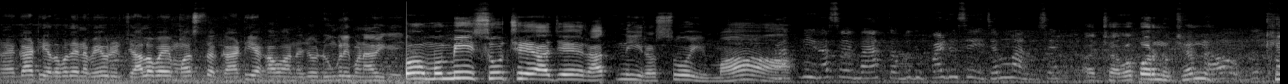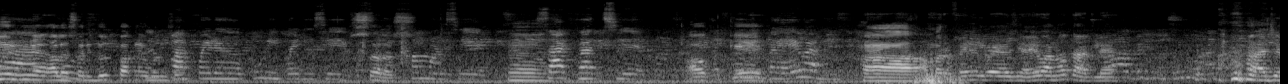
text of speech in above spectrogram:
અને ગાંઠિયા તો બધાના ફેવરિટ છે. હાલો ભાઈ મસ્ત ગાંઠિયા ખાવા અને જો ડુંગળી પણ આવી ગઈ. તો મમ્મી શું છે આજે રાતની રસોઈમાં? રાતની રસોઈમાં તો બધું પડ્યું છે જમવાનું છે. અચ્છા બપોરનું છે એમ ને? ખીર ને હાલો સોરી દૂધ પાક ને બધું પાક પડ્યો પૂરી પડી છે સરસ. ખમણ છે શાક ભાત છે. ઓકે. ભાઈ એવા નહીં હા અમારા ફેનિલભાઈ આજે આવ્યા નહોતા એટલે આજે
